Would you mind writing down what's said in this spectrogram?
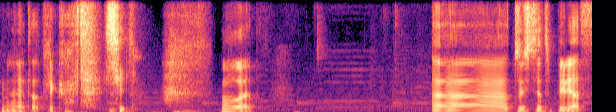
меня это отвлекает сильно. Вот. А, то есть это переоц...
